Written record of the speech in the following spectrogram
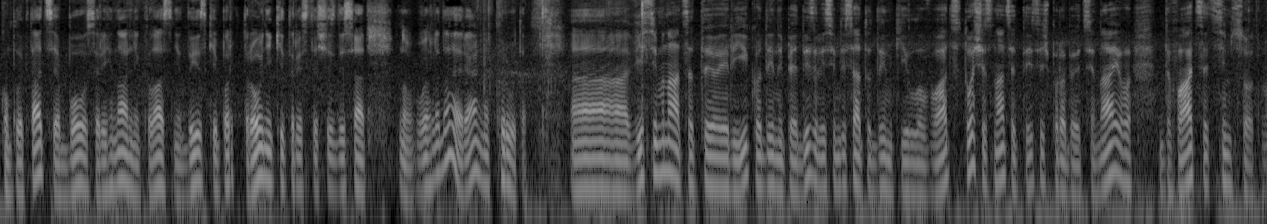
комплектація Bose, оригінальні класні диски, парктроніки 360. Ну, виглядає реально круто. А, 18 рік, 1,5 дизель, 81 кВт, 116 тисяч пробігу. Ціна його 2700. Ну,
